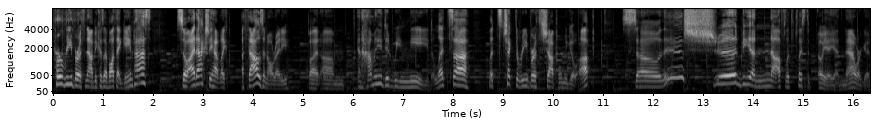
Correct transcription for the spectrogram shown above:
per rebirth now because I bought that game pass. So I'd actually have like a thousand already. But, um, and how many did we need? Let's, uh, let's check the rebirth shop when we go up. So this should be enough. Let's place the, oh yeah, yeah, now we're good.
